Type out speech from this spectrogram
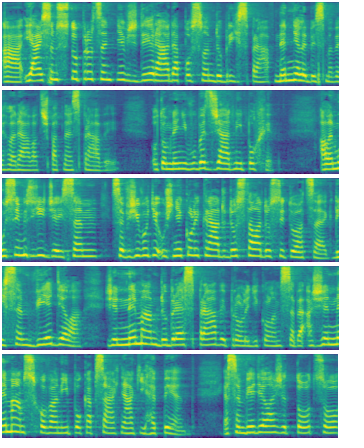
A já jsem stoprocentně vždy ráda poslem dobrých zpráv. Neměli bychom vyhledávat špatné zprávy. O tom není vůbec žádný pochyb. Ale musím říct, že jsem se v životě už několikrát dostala do situace, kdy jsem věděla, že nemám dobré zprávy pro lidi kolem sebe a že nemám schovaný po kapsách nějaký happy end. Já jsem věděla, že to, co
